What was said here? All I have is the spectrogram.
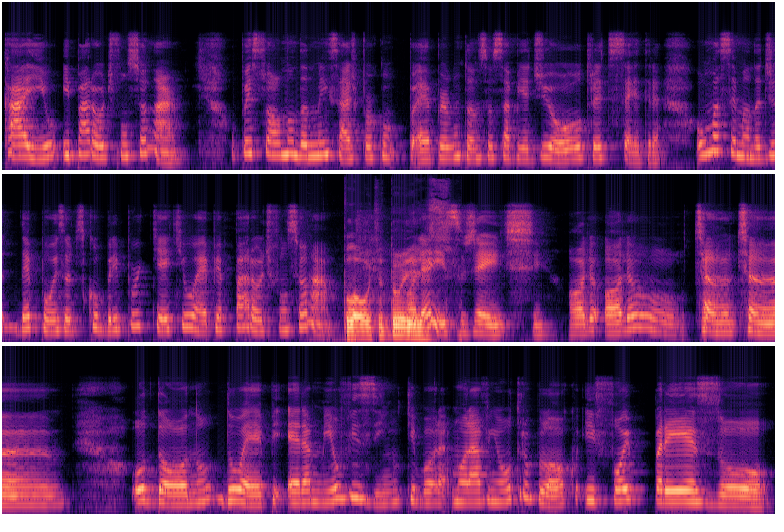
caiu e parou de funcionar. O pessoal mandando mensagem por, é, perguntando se eu sabia de outro, etc. Uma semana de, depois eu descobri por que, que o app parou de funcionar. Plot twist. Olha isso, gente. Olha, olha o tchan tchan. O dono do app era meu vizinho que mora, morava em outro bloco e foi preso.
